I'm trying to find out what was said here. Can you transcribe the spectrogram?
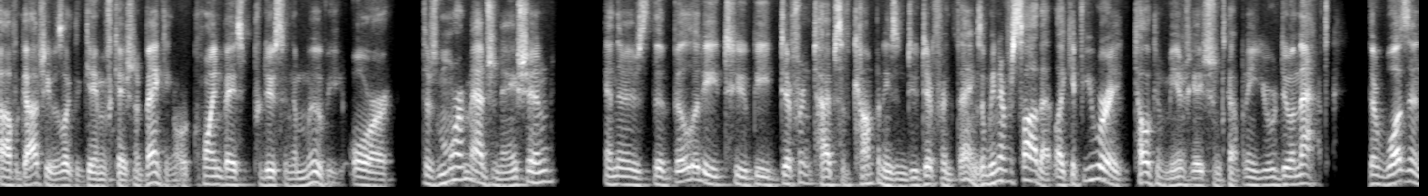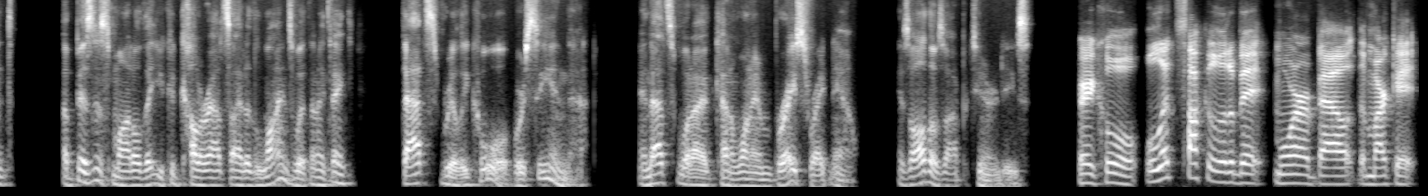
Aavegotchi, it was like the gamification of banking or Coinbase producing a movie or there's more imagination and there's the ability to be different types of companies and do different things. And we never saw that. Like if you were a telecommunications company, you were doing that. There wasn't a business model that you could color outside of the lines with. And I think that's really cool. We're seeing that. And that's what I kind of want to embrace right now is all those opportunities. Very cool. Well, let's talk a little bit more about the market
